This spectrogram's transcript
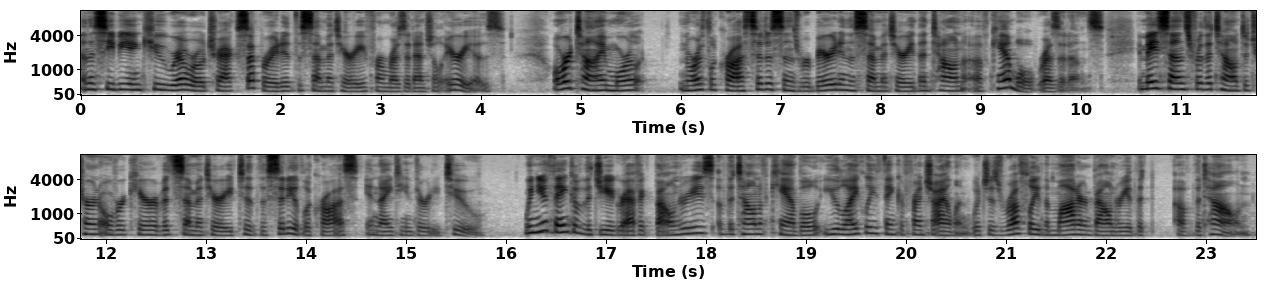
and the CB&Q railroad track separated the cemetery from residential areas. Over time, more North La Crosse citizens were buried in the cemetery than town of Campbell residents. It made sense for the town to turn over care of its cemetery to the city of La Crosse in 1932. When you think of the geographic boundaries of the town of Campbell, you likely think of French Island, which is roughly the modern boundary of the, of the town.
